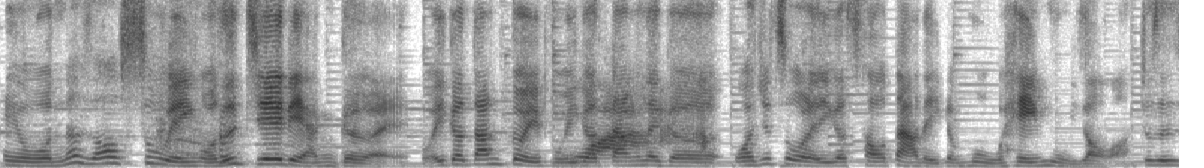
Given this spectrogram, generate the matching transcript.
哎、我那时候宿营我是接两个哎、我一个当队服，一个当那个，我还去做了一个超大的一个幕，黑幕，你知道吗？就是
